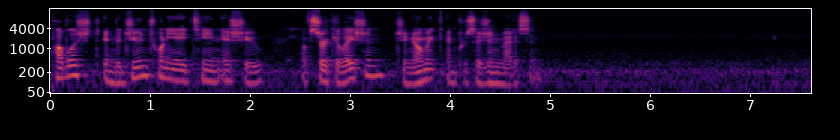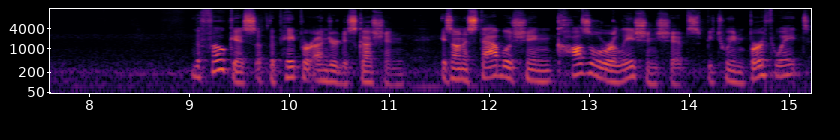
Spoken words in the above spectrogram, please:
published in the June 2018 issue of Circulation, Genomic, and Precision Medicine. The focus of the paper under discussion is on establishing causal relationships between birth weight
